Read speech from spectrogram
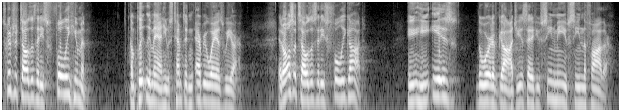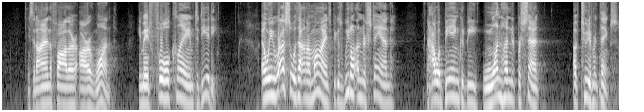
Scripture tells us that he's fully human, completely man. He was tempted in every way as we are. It also tells us that he's fully God. He, he is the Word of God. Jesus said, If you've seen me, you've seen the Father. He said, I and the Father are one. He made full claim to deity. And we wrestle with that in our minds because we don't understand how a being could be 100% of two different things.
